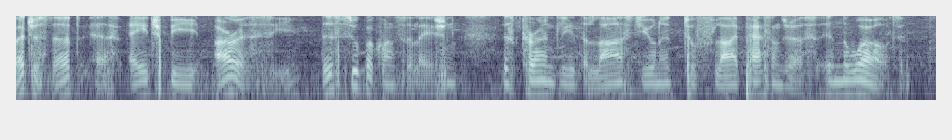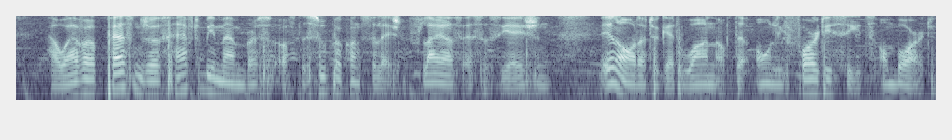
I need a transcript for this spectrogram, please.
Registered as HBRSC, this super constellation is currently the last unit to fly passengers in the world. However, passengers have to be members of the Super Constellation Flyers Association in order to get one of the only 40 seats on board.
